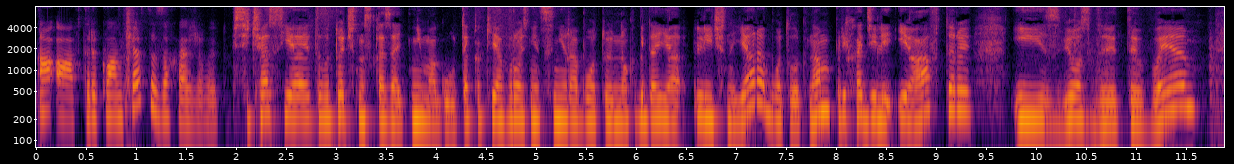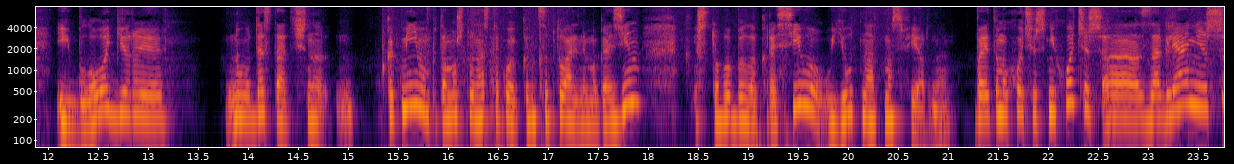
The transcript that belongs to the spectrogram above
А авторы к вам часто захаживают? Сейчас я этого точно сказать не могу, так как я в рознице не работаю, но когда я лично я работала, к нам приходили и авторы, и звезды ТВ, и блогеры. Ну, достаточно как минимум, потому что у нас такой концептуальный магазин, чтобы было красиво, уютно, атмосферно. Поэтому хочешь не хочешь, а заглянешь,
